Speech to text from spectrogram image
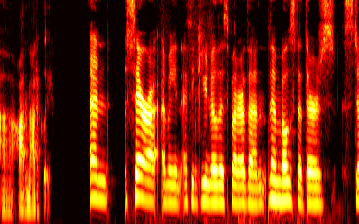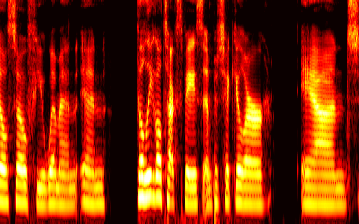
uh, automatically. And Sarah, I mean, I think you know this better than than most that there's still so few women in the legal tech space in particular. And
